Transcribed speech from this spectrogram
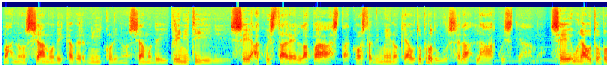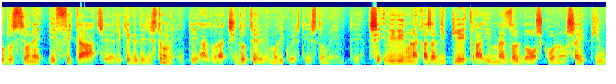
ma non siamo dei cavernicoli, non siamo dei primitivi. Se acquistare la pasta costa di meno che autoprodursela, la acquistiamo. Se un'autoproduzione efficace richiede degli strumenti, allora ci doteremo di questi strumenti. Se vivi in una casa di pietra in mezzo al bosco, non sei più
